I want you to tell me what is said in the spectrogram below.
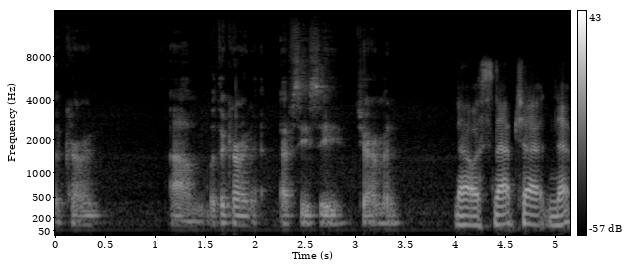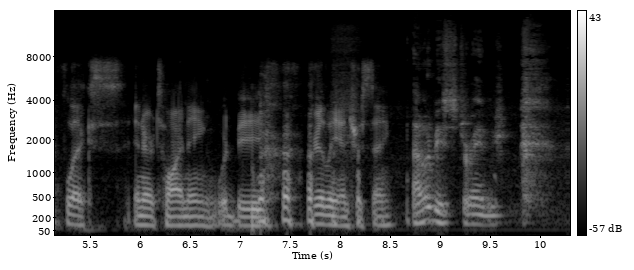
the current um, with the current FCC chairman. Now a Snapchat Netflix intertwining would be really interesting. That would be strange.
